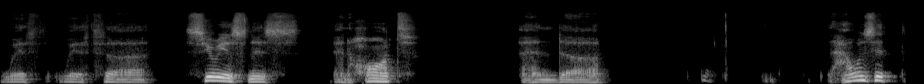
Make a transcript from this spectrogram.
with with uh, seriousness and heart and uh, how is it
